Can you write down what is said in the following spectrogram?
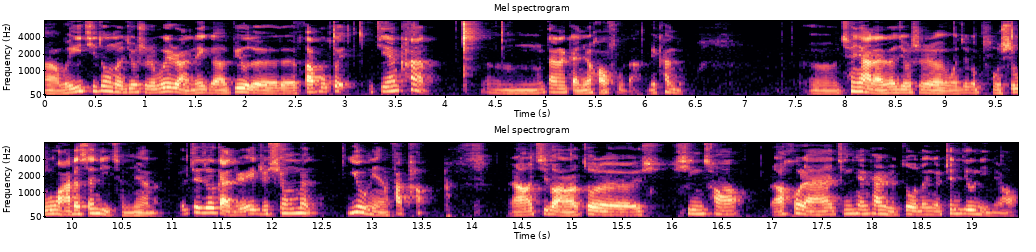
啊，唯一激动的就是微软那个 Build 的发布会，今天看了，嗯，但是感觉好复杂，没看懂。嗯，剩下来的就是我这个朴实无华的身体层面了。这周感觉一直胸闷，右脸发烫，然后基本上做了心操，然后后来今天开始做那个针灸理疗，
